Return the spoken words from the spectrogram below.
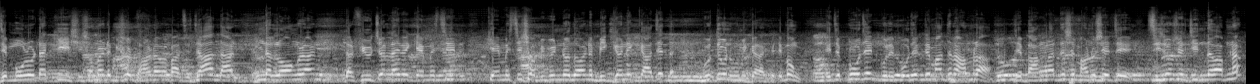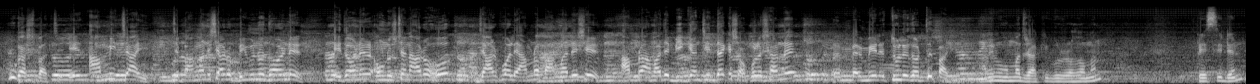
যে মৌলটা কী, সে সম্পর্কে একটা বিষয় ধারণা পাচ্ছে। যা তার ইন দ্য লং রান তার ফিউচার লাইফে কেমিস্ট্রির কেমিস্ট্রি সব বিভিন্ন ধরনের বৈজ্ঞানিক কাজে গুরুত্বপূর্ণ ভূমিকা রাখবে। এবং এই যে প্রজেক্টগুলি প্রজেক্টের মাধ্যমে আমরা যে বাংলাদেশের মানুষের যে সৃজনশীল চিন্তাভাবনা প্রকাশ পাচ্ছে। আমি চাই যে বাংলাদেশে আরও বিভিন্ন ধরনের এই ধরনের অনুষ্ঠান আরও হোক, যার ফলে আমরা বাংলাদেশের আমরা আমাদের বিজ্ঞান চিন্তাকে সকলের সামনে মেলে তুলে ধরতে পারি। আমি Mohammad Rakibur Rahman, president,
